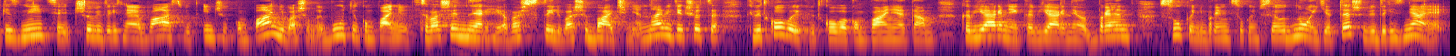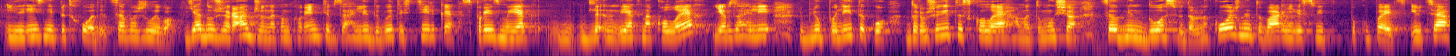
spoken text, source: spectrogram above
різниця, що відрізняє вас від інших компаній, вашу майбутню компанію, це ваша енергія, ваш стиль, ваше бачення. Навіть якщо це квіткова і квіткова компанія, там кав'ярня і кав'ярня, бренд суконь, бренд суконь, все одно є те, що відрізняє і різні підходи. Це важливо. Я дуже раджу на конкурентів взагалі дивитись тільки з призми, як для як на колег. Я взагалі люблю політику дружити з колегами, тому що це обмін досвідом. На кожний товар є свій покупець, і ця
